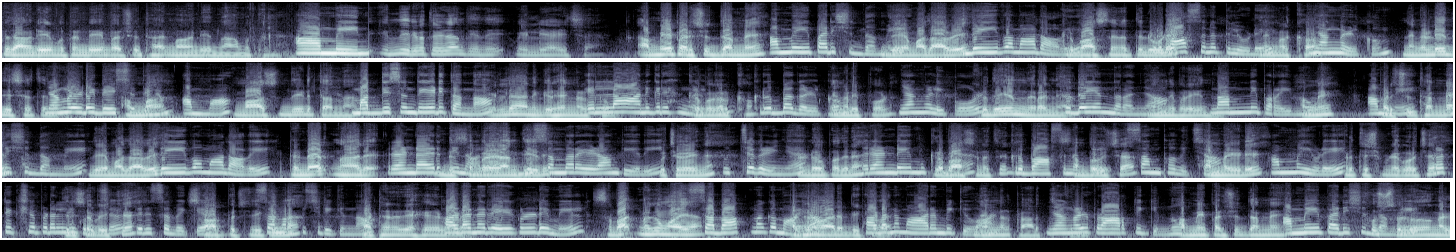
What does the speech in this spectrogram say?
പിതാവിന്റെയും പുത്രന്റെയും പരിശുദ്ധാത്മാവിന്റെയും നാമത്തിൽ. ഇന്ന് ഇരുപത്തേഴാം തീയതി വെള്ളിയാഴ്ച. അമ്മേ പരിശുദ്ധമ്മേ. അമ്മേ പരിശുദ്ധമ്മേ. ദേവമാതാവേ ദൈവമാതാവേ കൃപാസനത്തിലൂടെ കൃപാസനത്തിലൂടെ ഞങ്ങൾക്ക് ഞങ്ങൾക്കും ഞങ്ങളുടെ ദേശത്തിന് ഞങ്ങളുടെ ദേശത്തിനും അമ്മ മാസം തേടി തന്ന മദ്യസം തേടി തന്ന എല്ലാ അനുഗ്രഹങ്ങൾക്കും എല്ലാ അനുഗ്രഹങ്ങൾക്കും കൃപകൾക്കും ഞങ്ങളിപ്പോൾ ഞങ്ങളിപ്പോൾ ഹൃദയം നിറഞ്ഞ ഹൃദയം നിറഞ്ഞ നന്ദി പറയുന്നു. നന്ദി പറയുന്നു. അമ്മേ പരിശുദ്ധമ്മേ പരിശുദ്ധമ്മേ ദേവമാതാവേ ദൈവമാതാവേ രണ്ടായിരത്തി നാല് രണ്ടായിരത്തി ഡിസംബർ ഏഴാം തീയതി ഡിസംബർ ഏഴാം തീയതി ഉച്ച കഴിഞ്ഞ് ഉച്ച കഴിഞ്ഞ് രണ്ട് മുപ്പതിന് രണ്ടേ കൃപാസനത്തിൽ കൃപാസനത്തിൽ സംഭവിച്ച സംഭവിച്ച അമ്മയുടെ അമ്മയുടെ പ്രത്യക്ഷപ്പെടെ കുറിച്ച് പ്രത്യക്ഷപ്പെടലിനെ കുറിച്ച് തിരുസഭയ്ക്ക് സമർപ്പിച്ചിരിക്കുന്ന പഠനരേഖകളുടെ മേൽ സഭാത്മകമായ സഭാത്മകമായ പഠനം ആരംഭിക്കുവാൻ ഞങ്ങൾ പ്രാർത്ഥിക്കുന്നു. അമ്മേ പരിശുദ്ധമ്മേ അമ്മേ പരിശുദ്ധമേ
